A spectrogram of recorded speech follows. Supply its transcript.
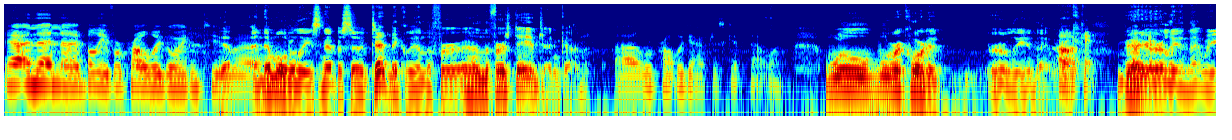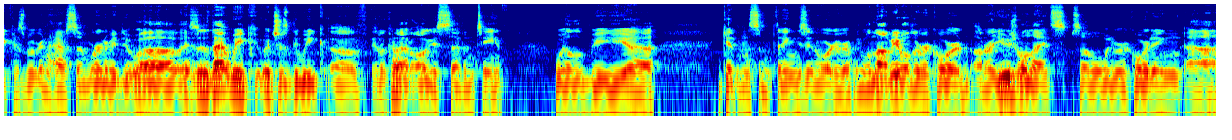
Yeah, and then I believe we're probably going to. Yep. Uh, and then we'll release an episode technically on the fir- on the first day of Gen Con. uh, we're probably gonna have to skip that one. We'll we'll record it early in that week. Oh, okay. Very Okay. early in that week because we're gonna have some. We're gonna be do. Uh, so that week, which is the week of, it'll come out August seventeenth. We'll be uh, getting some things in order. We will not be able to record on our usual nights, so we'll be recording uh,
